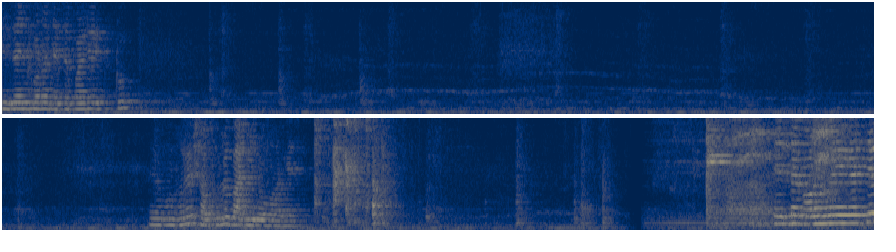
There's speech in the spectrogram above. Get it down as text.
ডিজাইন করা যেতে পারে একটু। এরকমভাবে সবগুলো বানিয়ে নেব আগে। তেলটা গরম হয়ে গেছে।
